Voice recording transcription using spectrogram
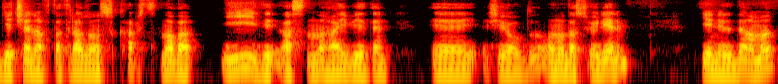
geçen hafta Trabzonspor karşısında da iyiydi aslında. Haybiye'den şey oldu. Onu da söyleyelim. yenildi ama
